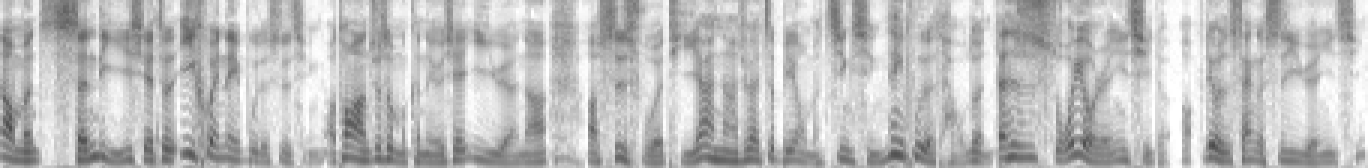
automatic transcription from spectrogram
那我们审理一些就是议会内部的事情啊，通常就是我们可能有一些议员啊啊市府的提案啊，就在这边我们进行内部的讨论，但是是所有人一起的哦，六十三个市议员一起。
